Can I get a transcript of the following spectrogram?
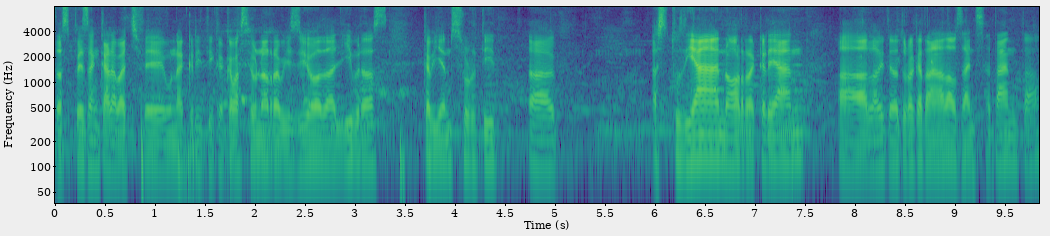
Després encara vaig fer una crítica que va ser una revisió de llibres que havien sortit uh, estudiant o recreant uh, la literatura catalana dels anys 70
